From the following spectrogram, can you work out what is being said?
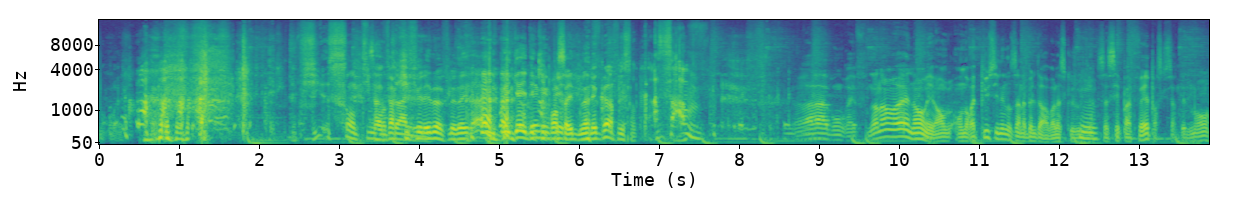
Bon bref. Vieux Ça va sentimental. faire kiffer les meufs, le mec. Ah, il bégaye dès qu'il pense à une meuf. Le gars fait son cassav. Ah bon bref. Non non ouais non mais on, on aurait pu signer dans un label d'art. Voilà ce que je veux Mm. dire. Ça s'est pas fait parce que certainement.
